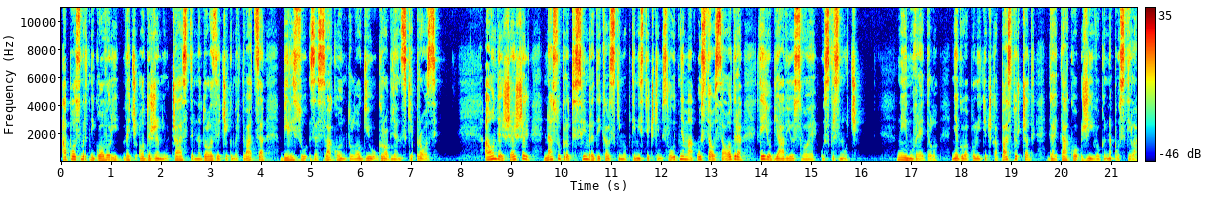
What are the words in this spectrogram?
a posmrtni govori, već održani u čast nadolazećeg mrtvaca, bili su za svaku antologiju grobljanske proze. A onda je Šešelj, nasuprot svim radikalskim optimističkim slutnjama, ustao sa odra te je objavio svoje uskrsnuće. Nije mu vredilo, njegova politička pastorčad ga je tako živog napustila.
